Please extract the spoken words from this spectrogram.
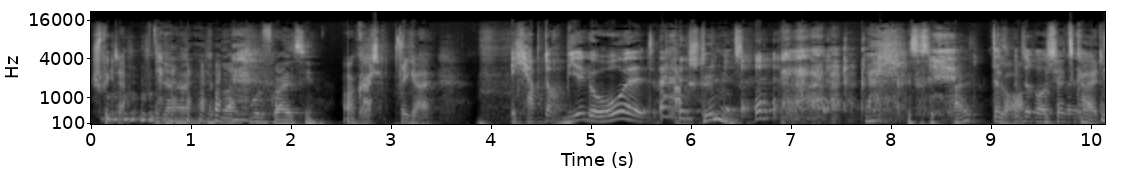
Später. Ja, ich habe nur alkoholfreies hier. Oh Gott, egal. Ich habe doch Bier geholt. Ach, stimmt. Ist das jetzt kalt? Das ja, bitte raus. ist jetzt kalt.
